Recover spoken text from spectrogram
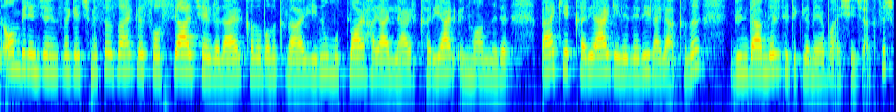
11. evinize geçmesi özellikle sosyal çevreler, kalabalıklar, yeni umutlar, hayaller, kariyer ünvanları, belki kariyer gelirleriyle alakalı gündemleri tetiklemeye başlayacaktır.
